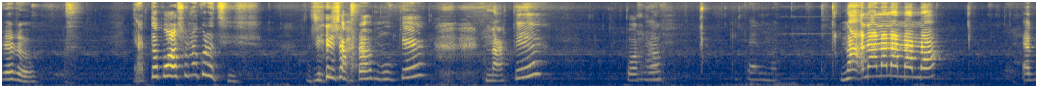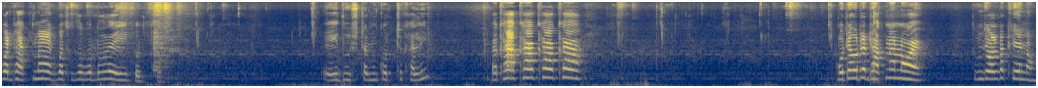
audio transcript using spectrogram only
এরো এত পড়াশোনা করেছিস? যে সারা মুখে, নাকে পড়াশোনা? না না না না না না। একবার ঢাকনা, একবার ছোটো বদলে এই করছে। এই দুষ্টামি করছে খালি। খা খা খা খা। ওটা ওটা ঢাকনা নয়। তুমি জলটা খেয়ে নাও।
